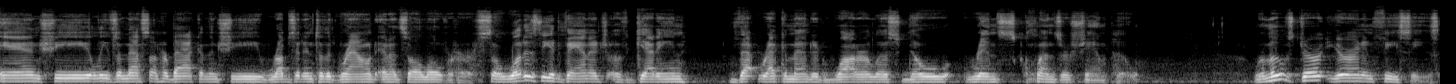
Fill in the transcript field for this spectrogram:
and she leaves a mess on her back and then she rubs it into the ground and it's all over her. So what is the advantage of getting vet recommended waterless no rinse cleanser shampoo. Removes dirt, urine, and feces.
